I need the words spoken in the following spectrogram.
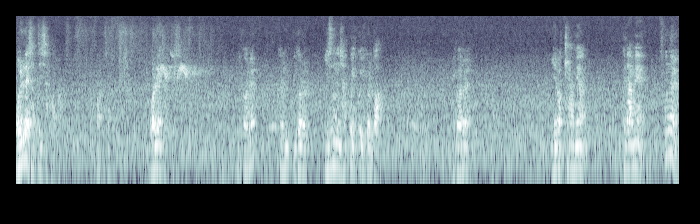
원래 잡듯이 잡아봐. 어, 잡아. 원래 잡듯이. 이거를 그럼 이거를 이 손을 잡고 있고 이걸 놔. 이거를 이렇게 하면 그 다음에 손을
